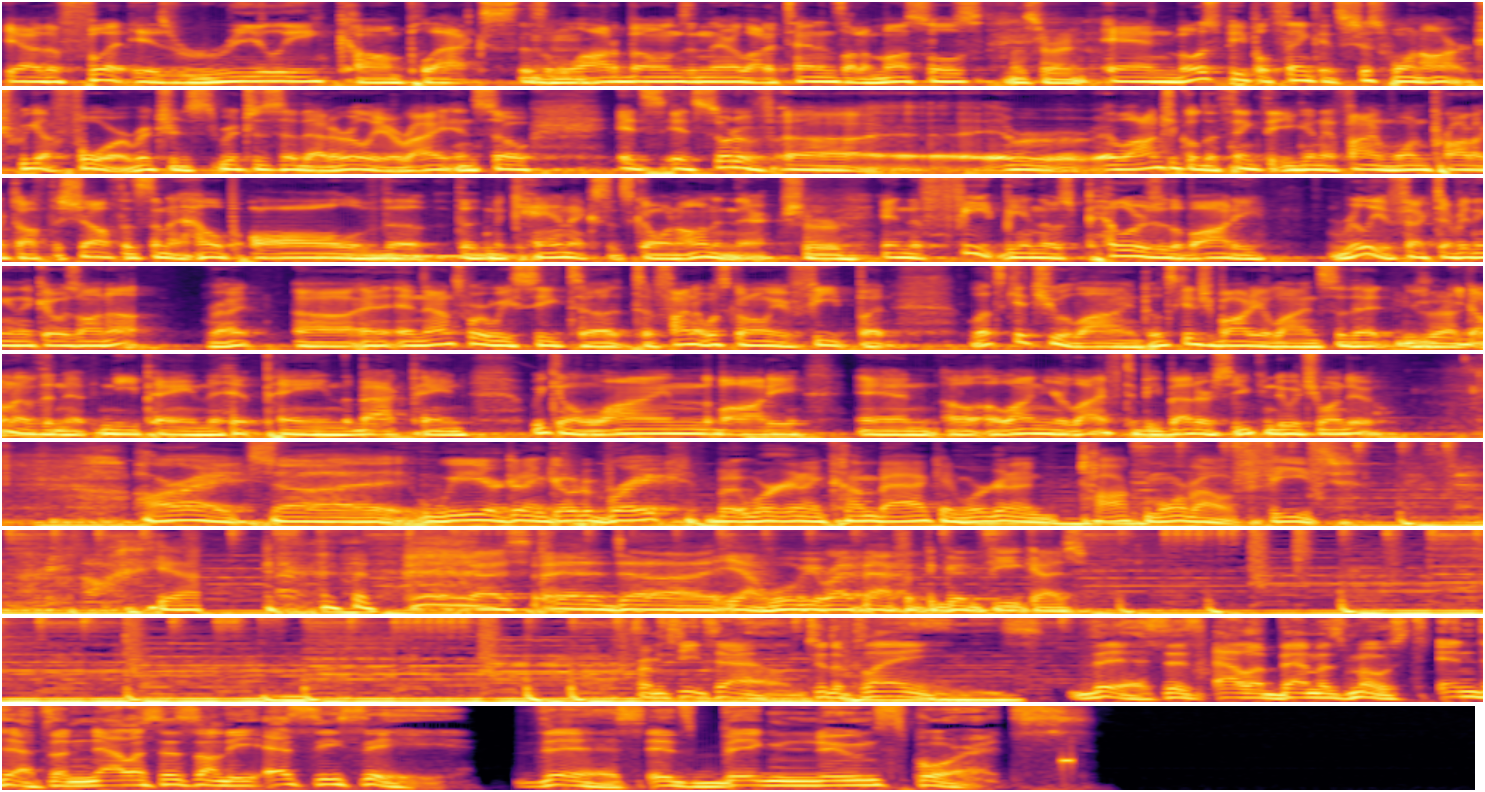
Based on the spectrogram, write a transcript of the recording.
Yeah, the foot is really complex. There's a lot of bones in there, a lot of tendons, a lot of muscles. That's right. And most people think it's just one arch. We got four. Richard Richard said that earlier, right? And so it's it's sort of uh, illogical to think that you're going to find one product off the shelf that's going to help all of the the mechanics that's going on in there. Sure. And the feet being those pillars of the body really affect everything that goes on up. Right, uh, and, and that's where we seek to to find out what's going on with your feet. But let's get you aligned. Let's get your body aligned so that you- you don't have the knee pain, the hip pain, the back pain. We can align the body and uh, align your life to be better, so you can do what you want to do. All right, uh, we are going to go to break, but we're going to come back and we're going to talk more about feet. Yeah, Guys, and uh, yeah, we'll be right back with the good feet, guys. From T Town to the Plains, this is Alabama's most in depth analysis on the SEC. This is Big Noon Sports.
